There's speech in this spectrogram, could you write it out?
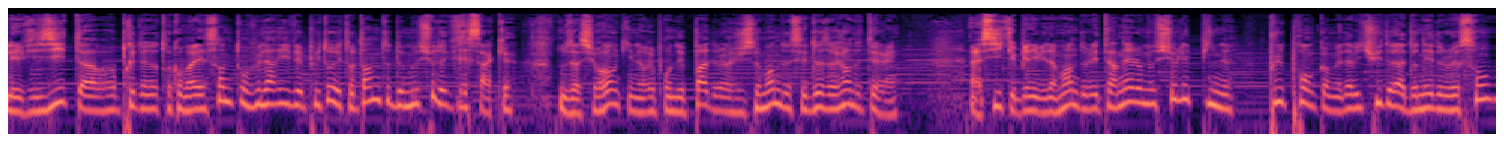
Les visites auprès de notre convalescente ont vu l'arrivée plutôt étonnante de Monsieur de Gressac, nous assurant qu'il ne répondait pas de l'ajustement de ses deux agents de terrain, ainsi que bien évidemment de l'éternel Monsieur Lépine, plus prompt comme d'habitude à donner des leçons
